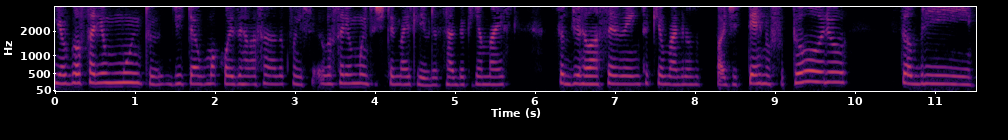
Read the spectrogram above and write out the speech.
E eu gostaria muito de ter alguma coisa relacionada com isso. Eu gostaria muito de ter mais livros, sabe? Eu queria mais sobre o relacionamento que o Magnus pode ter no futuro, sobre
